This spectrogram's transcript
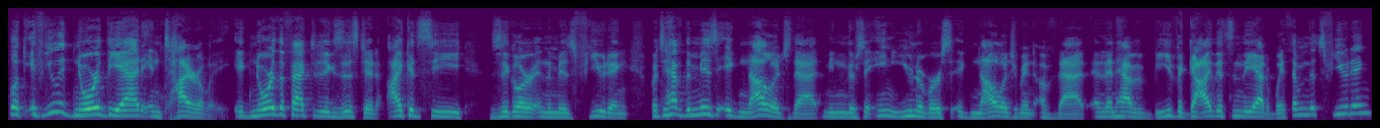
look, if you ignored the ad entirely, ignore the fact that it existed, I could see Ziggler and The Miz feuding, but to have The Miz acknowledge that, meaning there's an in universe acknowledgement of that, and then have be the guy that's in the ad with him that's feuding,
